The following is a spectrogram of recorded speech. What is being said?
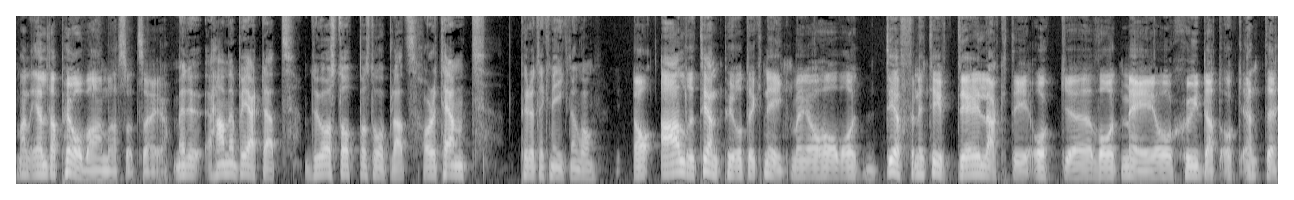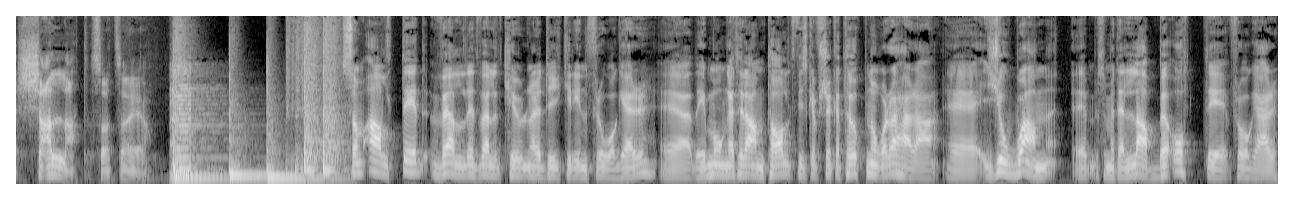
man eldar på varandra så att säga. Men du, handen på hjärtat. Du har stått på ståplats. Har du tänt pyroteknik någon gång? Jag har aldrig tänt pyroteknik men jag har varit definitivt delaktig och eh, varit med och skyddat och inte tjallat så att säga. Som alltid, väldigt, väldigt kul när det dyker in frågor. Eh, det är många till antalet. Vi ska försöka ta upp några här. Eh, Johan, eh, som heter Labbe80, frågar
